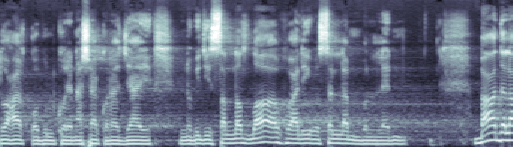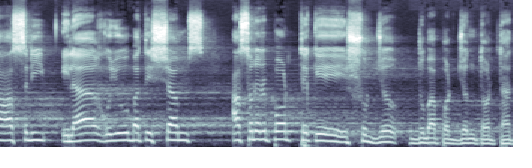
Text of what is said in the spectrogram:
দোয়া কবুল করেন আশা করা যায়? নবীজি সাল্লাহ আলী ওসাল্লাম বললেন, বাদল আসরি ইলা গুয়ুবাতিস আসরের পর থেকে সূর্য ডুবা পর্যন্ত, অর্থাৎ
